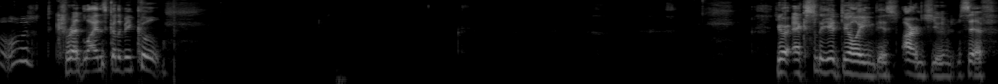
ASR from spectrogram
oh, the cred line is gonna be cool. You're actually enjoying this, aren't you, Sif?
